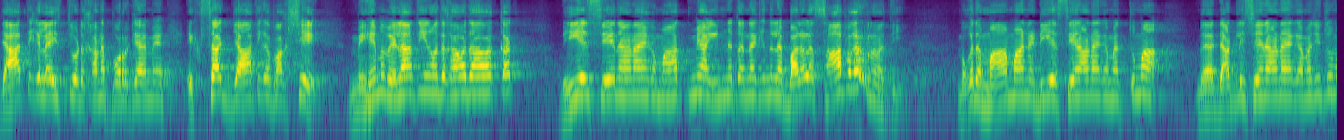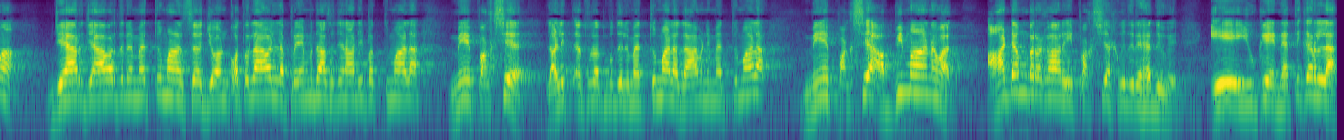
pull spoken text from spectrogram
ජාතික ලයිස්තුවට කන පොර කෑමේ එක්සත් ජාතික පක්ෂයේ මෙහෙම වෙලා තියෙනවද කවදාවත්? ඩීඑස් සේනානායක මහත්මයා ඉන්න තැනක ඉඳලා බලලා සාප කරනවා ඇති. මොකද මාමාන්‍ය ඩීඑස් සේනානායක මැතිතුමා ඩඩ්ලි සේනානායක මැතිතුමා ජේ.ආර් ජයවර්ධන මැතිතුමාලා සර් ජෝන් කොතලාවල්ලා ප්‍රේමදාස ජනාධිපතිතුමාලා මේ පක්ෂය ලලිත් ඇතුළත් මුදලි මැතිතුමාලා ගාමිණී මැතිතුමාලා මේ පක්ෂය අභිමානවත් ආඩම්බරකාරී පක්ෂයක් විදිහට හැදුවේ. ඒ යුගයේ නැති කරලා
